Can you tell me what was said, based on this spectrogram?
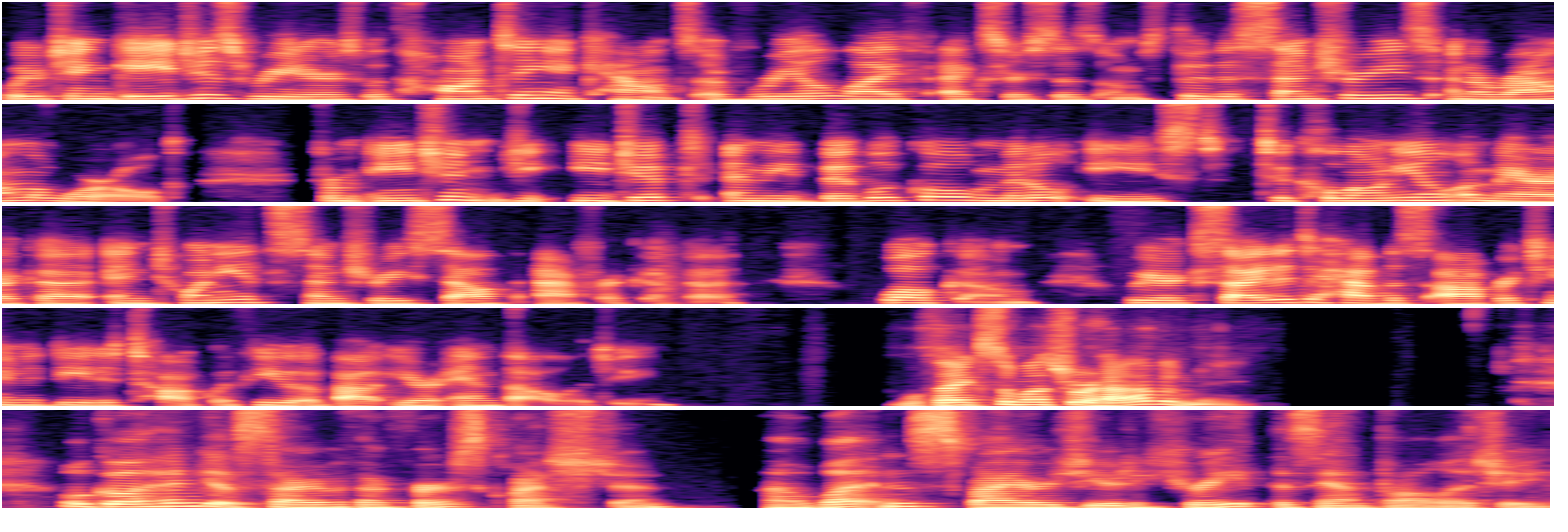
which engages readers with haunting accounts of real life exorcisms through the centuries and around the world, from ancient G- Egypt and the biblical Middle East to colonial America and 20th century South Africa. Welcome. We are excited to have this opportunity to talk with you about your anthology. Well, thanks so much for having me. We'll go ahead and get started with our first question. Uh, what inspired you to create this anthology,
